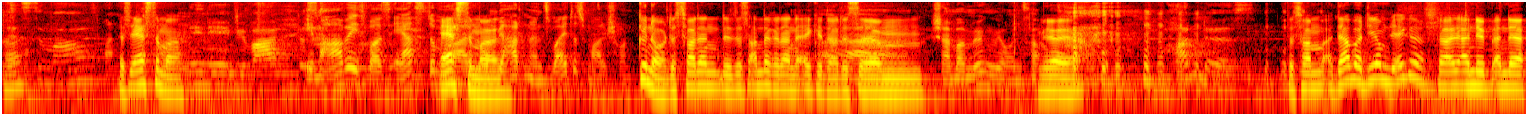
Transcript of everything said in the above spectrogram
Letzte Mal. Das erste Mal. Nee, nee, wir waren. Das Im Harveys war das erste Mal. Erste Mal. Und wir hatten ein zweites Mal schon. Genau, das war dann das andere da an der Ecke da. Das, ähm, Scheinbar mögen wir uns. ja, ja. waren das. Das war da bei dir um die Ecke. Da an der, an der,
